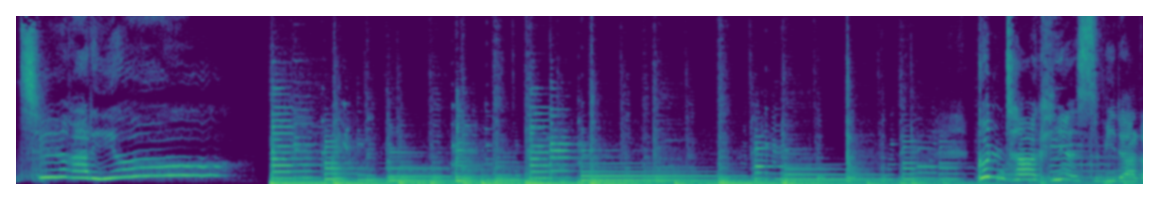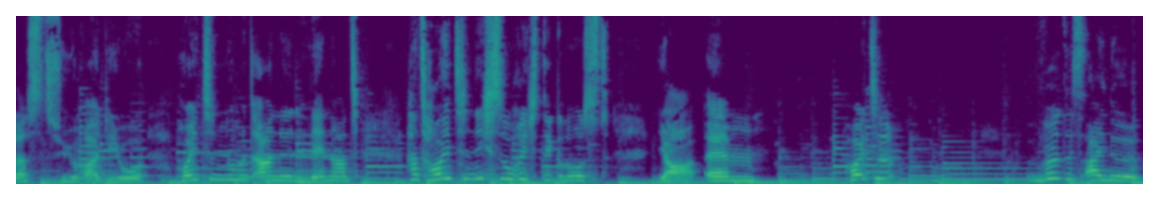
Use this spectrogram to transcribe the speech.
Zyradio. Guten Tag, hier ist wieder das Zyradio. Heute nur mit Arne Lennart. Hat heute nicht so richtig Lust. Ja, ähm, heute wird es eine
